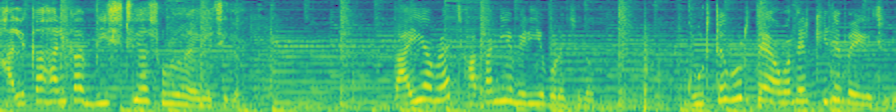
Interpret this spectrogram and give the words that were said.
হালকা হালকা বৃষ্টিও শুরু হয়ে গেছিল। তাই আমরা ছাতা নিয়ে বেরিয়ে পড়েছিলাম। ঘুরতে ঘুরতে আমাদের খিদে পেয়ে গেছিল।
